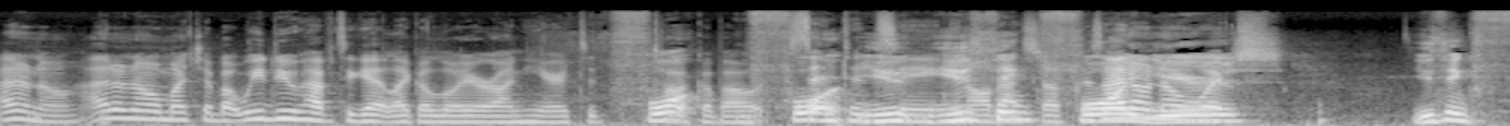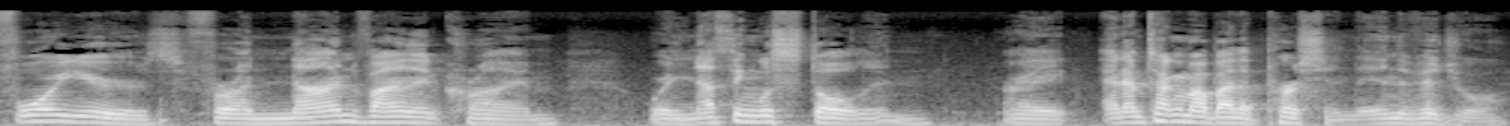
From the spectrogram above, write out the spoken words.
I don't know. I don't know much about. We do have to get like a lawyer on here to four, talk about four, sentencing you, you and all that stuff because I don't years, know what. You think four years for a non-violent crime where nothing was stolen, right? And I'm talking about by the person, the individual,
